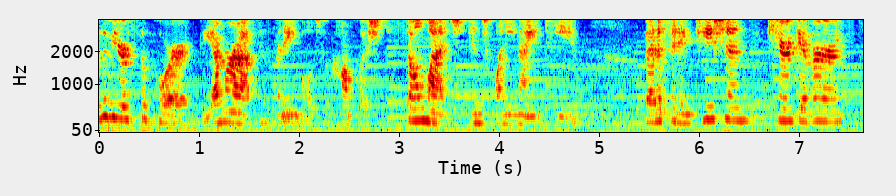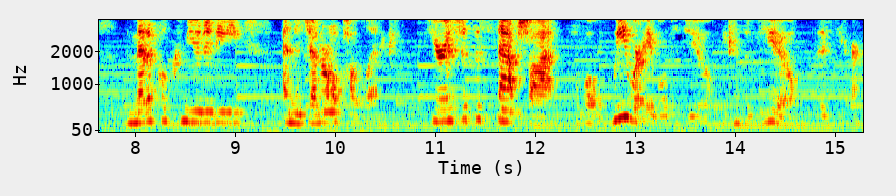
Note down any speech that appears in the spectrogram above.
Because of your support, the MRF has been able to accomplish so much in 2019, benefiting patients, caregivers, the medical community, and the general public. Here is just a snapshot of what we were able to do because of you this year.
